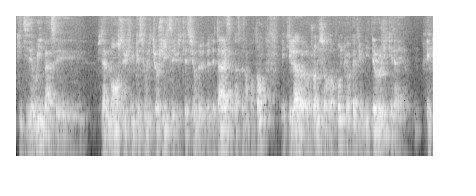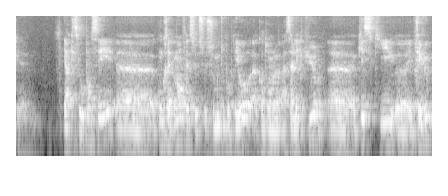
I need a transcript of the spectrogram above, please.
qui, disaient oui, bah, c'est finalement c'est juste une question liturgique, c'est juste une question de, de détails, c'est pas très important, et qui là aujourd'hui se rendent compte qu'en fait il y a une idéologie qui est derrière. Et que alors, qu'est-ce que vous pensez euh, concrètement, en fait, ce, ce, motu proprio, euh, quand on a sa lecture, euh, qu'est-ce qui est prévu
